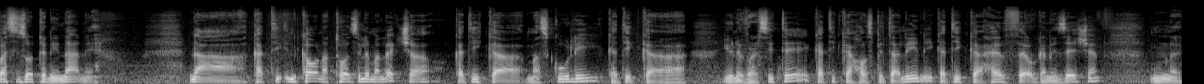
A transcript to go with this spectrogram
basi zote ni nane. Na kati, nikawa natoa zile malecture katika maskuli, katika university, katika hospitalini, katika health organization, mm,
